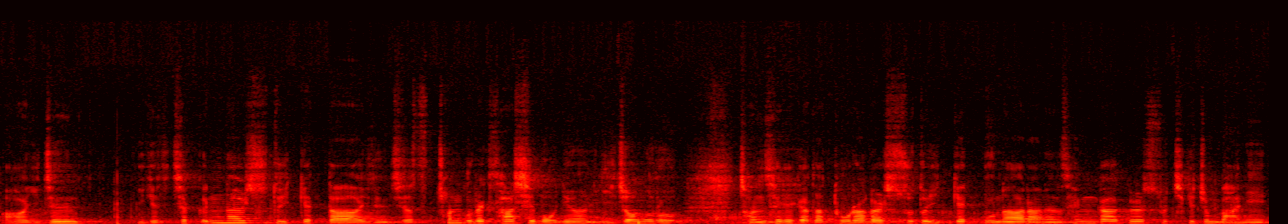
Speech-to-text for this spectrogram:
어, 이제는 이게 진짜 끝날 수도 있겠다. 이제 진짜 1945년 이전으로 전 세계가 다 돌아갈 수도 있겠구나라는 생각을 솔직히 좀 많이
